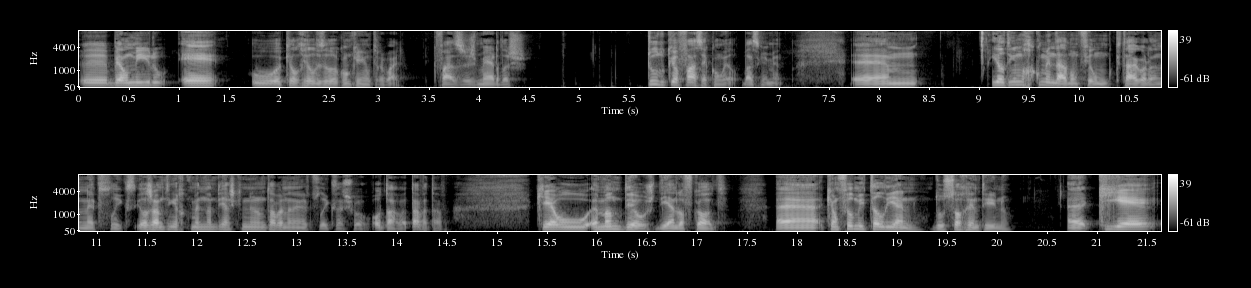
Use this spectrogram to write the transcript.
uh, Belmiro é o, aquele realizador com quem eu trabalho, que faz as merdas. Tudo o que eu faço é com ele, basicamente. Um, ele tinha-me recomendado um filme que está agora na Netflix. Ele já me tinha recomendado acho que ainda não estava na Netflix, acho eu. Ou estava, estava, estava. Que é o A Mão de Deus, The End of God. Uh, que é um filme italiano do Sorrentino. Uh, que é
